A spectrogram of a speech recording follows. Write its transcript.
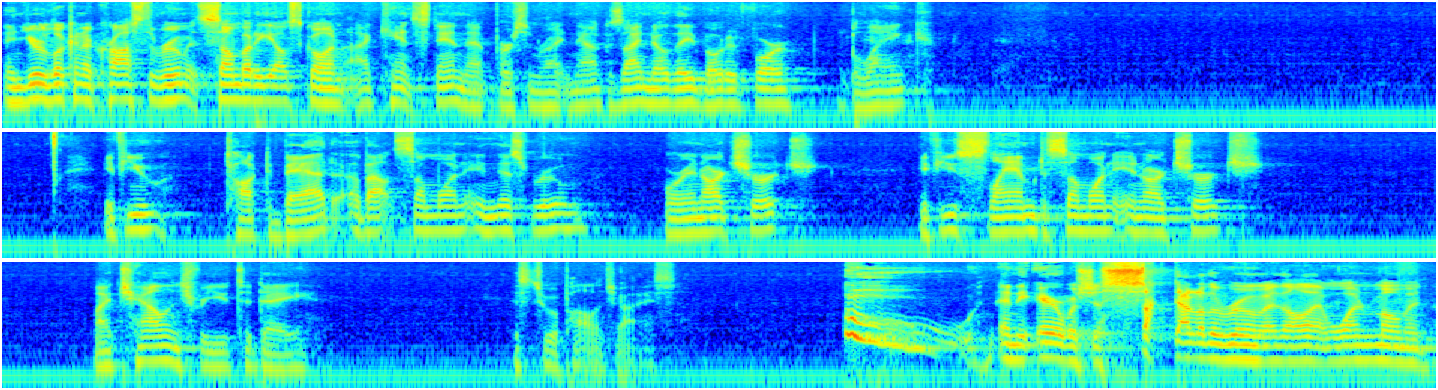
and you're looking across the room at somebody else going, I can't stand that person right now because I know they voted for blank. If you talked bad about someone in this room or in our church, if you slammed someone in our church, my challenge for you today is to apologize. Ooh! And the air was just sucked out of the room at all that one moment.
